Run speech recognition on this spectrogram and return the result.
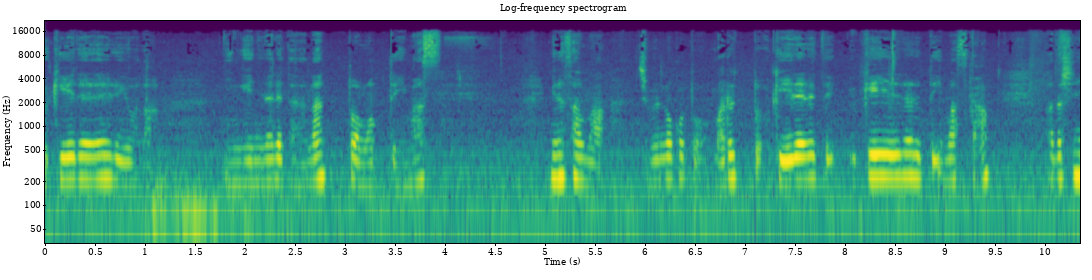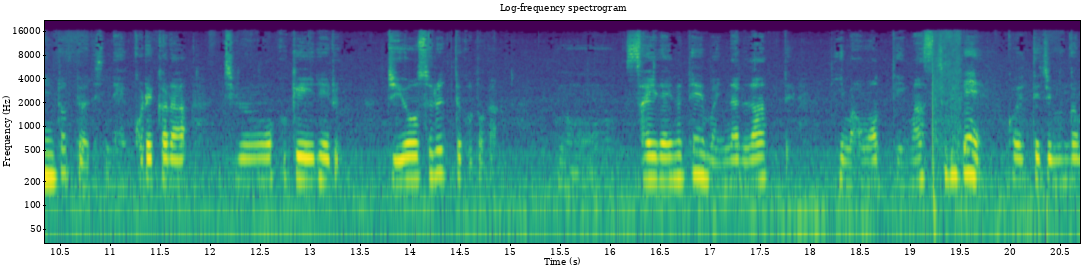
受け入れられるような人間になれたらなと思っています。皆さんは自分のことをまるっと受け入れられて受け入れられていますか？私にとってはですねこれから自分を受け入れる受容するってことが、最大のテーマになるなって今思っています。それでこうやって自分の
